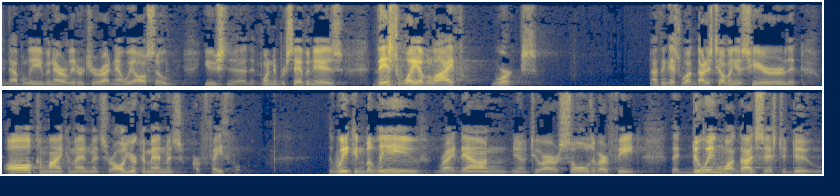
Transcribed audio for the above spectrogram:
And I believe in our literature right now we also use, uh, the point number seven is this way of life works. I think that's what God is telling us here, that all my commandments, or all your commandments, are faithful. That we can believe right down, you know, to our soles of our feet, that doing what God says to do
